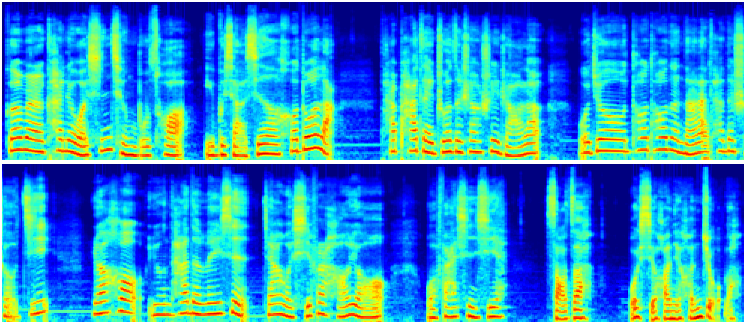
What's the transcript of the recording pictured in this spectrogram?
哥们儿看着我心情不错，一不小心喝多了，他趴在桌子上睡着了，我就偷偷的拿了他的手机，然后用他的微信加我媳妇儿好友。我发信息：“嫂子，我喜欢你很久了。”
